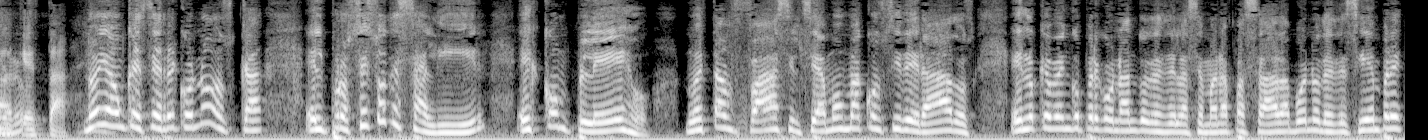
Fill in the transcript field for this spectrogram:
en el que está. No, y aunque se reconozca, el proceso de salir es complejo, no es tan fácil, seamos más considerados. Es lo que vengo pregonando desde la semana pasada, bueno, desde siempre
